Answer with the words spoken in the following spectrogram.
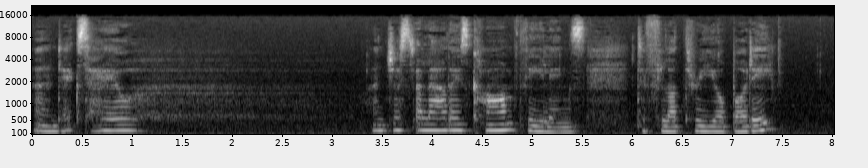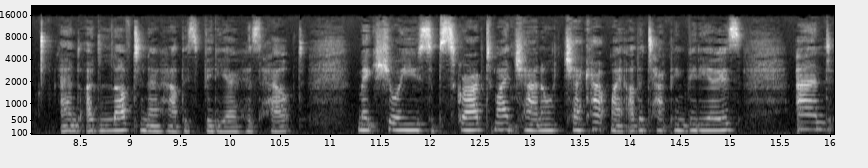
And exhale, and just allow those calm feelings to flood through your body. And I'd love to know how this video has helped. Make sure you subscribe to my channel, check out my other tapping videos, and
